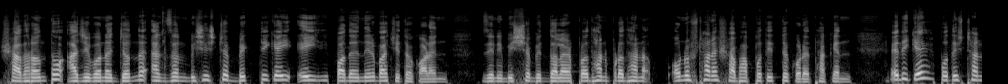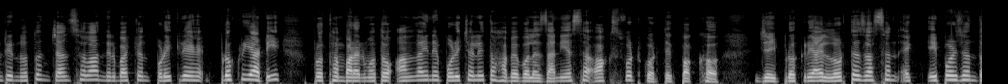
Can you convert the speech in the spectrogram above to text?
সাধারণত আজীবনের জন্য একজন বিশিষ্ট ব্যক্তিকেই এই পদে নির্বাচিত করেন। যিনি বিশ্ববিদ্যালয়ের প্রধান প্রধান অনুষ্ঠানে সভাপতিত্ব করে থাকেন। এদিকে প্রতিষ্ঠানটির নতুন চ্যান্সেলর নির্বাচন প্রক্রিয়া, প্রক্রিয়াটি প্রথমবারের মতো অনলাইনে পরিচালিত হবে বলে জানিয়েছে অক্সফোর্ড কর্তৃপক্ষ। যেই প্রক্রিয়ায় লড়তে যাচ্ছেন এই পর্যন্ত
